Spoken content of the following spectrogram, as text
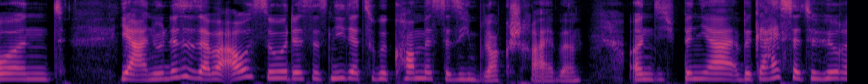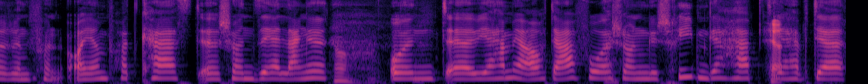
Und ja, nun ist es aber auch so, dass es nie dazu gekommen ist, dass ich einen Blog schreibe. Und ich bin ja begeisterte Hörerin von eurem Podcast äh, schon sehr lange. Oh. Und äh, wir haben ja auch davor schon geschrieben gehabt. Ja. Ihr habt ja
